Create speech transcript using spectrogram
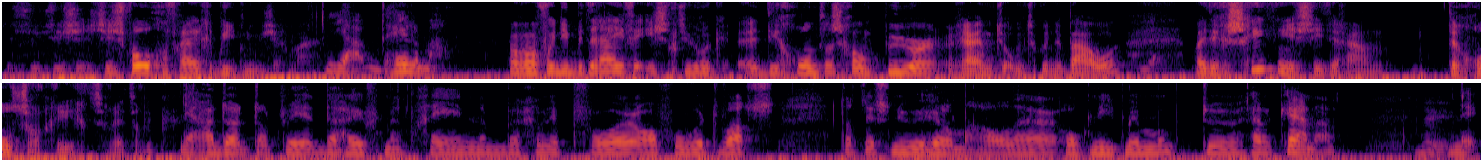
Dus het is, het is vogelvrij gebied nu, zeg maar. Ja, helemaal. Maar voor die bedrijven is natuurlijk, eh, die grond is gewoon puur ruimte om te kunnen bouwen. Maar de geschiedenis die eraan ten grondslag richt, letterlijk. Ja, dat, dat, daar heeft men geen begrip voor, of hoe het was. Dat is nu helemaal uh, ook niet meer te herkennen. Nee. nee.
